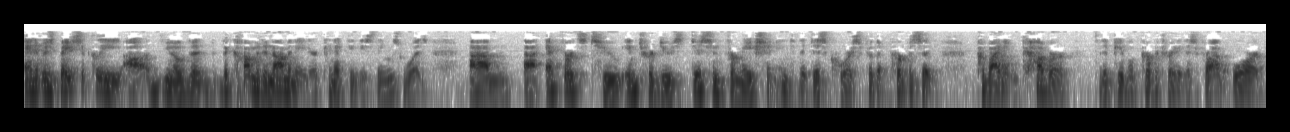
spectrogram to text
and it was basically, uh, you know, the the common denominator connecting these things was um, uh, efforts to introduce disinformation into the discourse for the purpose of providing cover to the people perpetrating this fraud or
